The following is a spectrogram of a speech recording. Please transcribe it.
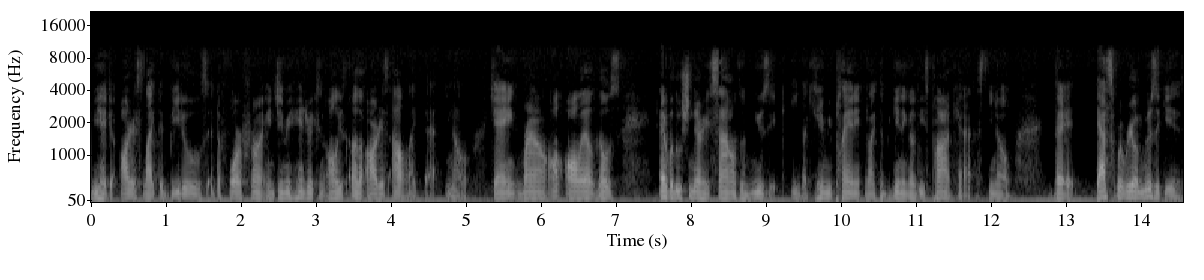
You had your artists like the Beatles at the forefront and Jimi Hendrix and all these other artists out like that. You know James Brown, all, all of those evolutionary sounds of music. Like you hear me playing it in like the beginning of these podcasts. You know, that that's where real music is.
